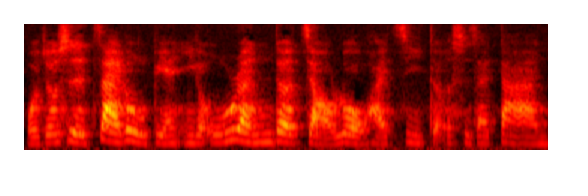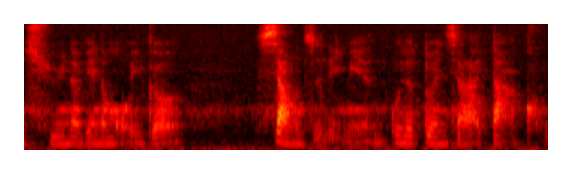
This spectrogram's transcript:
我就是在路边一个无人的角落，我还记得是在大安区那边的某一个巷子里面，我就蹲下来大哭。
